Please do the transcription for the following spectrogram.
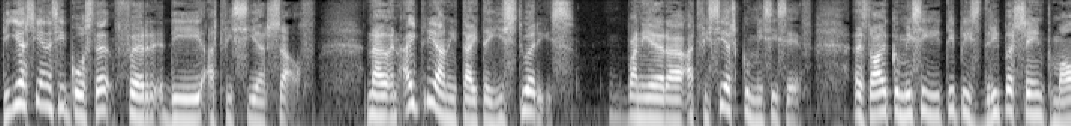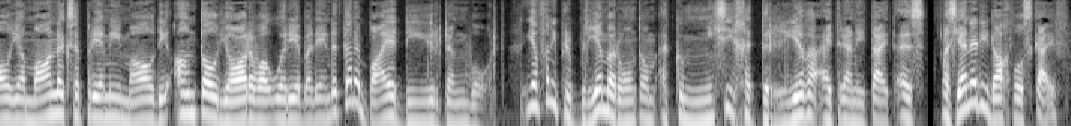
Die eerste een is die koste vir die adviseur self. Nou in uitreaniteite histories wanneer 'n uh, adviseurskommissies het, is daai kommissie tipies 3% maal jou maandelikse premie maal die aantal jare waaroor jy belê en dit kan 'n baie duur ding word. Een van die probleme rondom 'n kommissie gedrewe uitreaniteit is as jy net die dag wil skuif,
